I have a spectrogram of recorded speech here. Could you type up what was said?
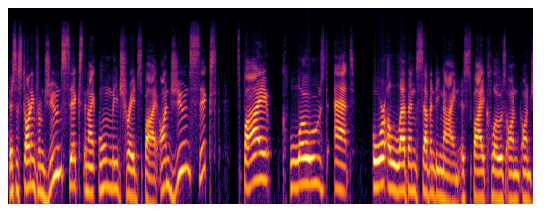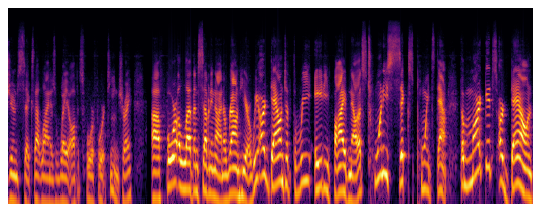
This is starting from June 6th and I only trade SPY. On June 6th, SPY closed at 411.79 is SPY close on, on June 6th. That line is way off. It's 414, Trey. Uh, 411.79 around here. We are down to 385 now. That's 26 points down. The markets are down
